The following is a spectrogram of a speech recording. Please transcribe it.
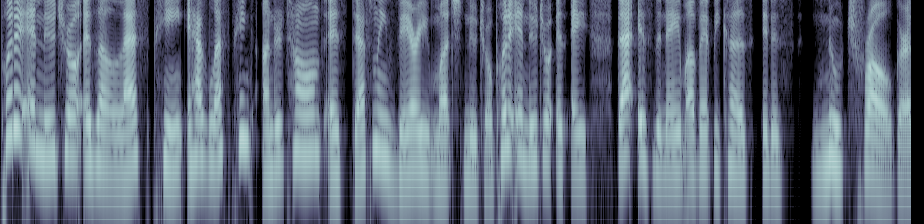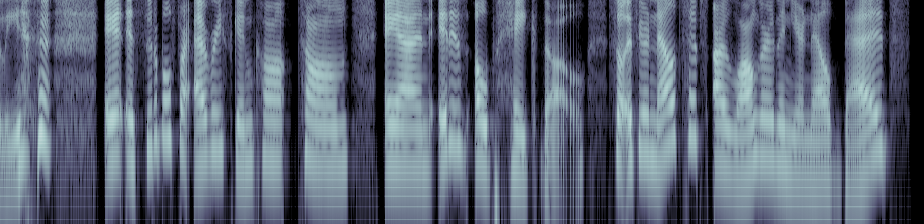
Put It in Neutral is a less pink, it has less pink undertones. It's definitely very much neutral. Put It in Neutral is a, that is the name of it because it is neutral, girly. it is suitable for every skin tone and it is opaque though. So if your nail tips are longer than your nail beds,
